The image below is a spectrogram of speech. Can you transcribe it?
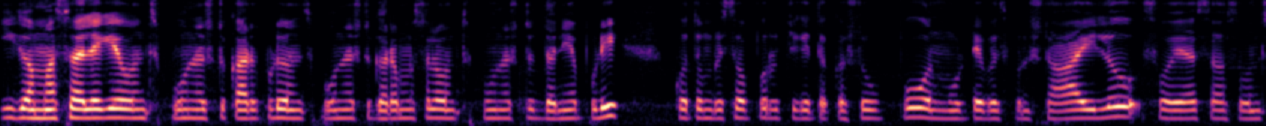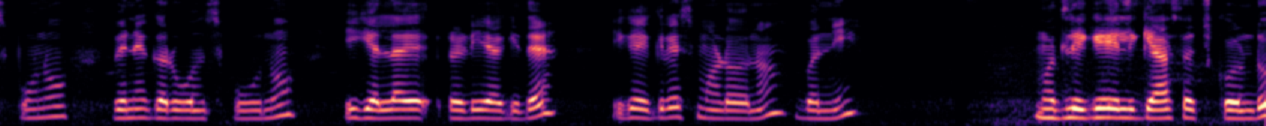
ಈಗ ಮಸಾಲೆಗೆ ಒಂದು ಸ್ಪೂನಷ್ಟು ಖಾರದ ಪುಡಿ, ಒಂದು ಸ್ಪೂನಷ್ಟು ಗರಂ ಮಸಾಲ, ಒಂದು ಸ್ಪೂನಷ್ಟು ಧನಿಯಾ ಪುಡಿ, ಕೊತ್ತಂಬರಿ ಸೊಪ್ಪು, ರುಚಿಗೆ ತಕ್ಕಷ್ಟು ಉಪ್ಪು, ಒಂದು ಮೂರು ಟೇಬಲ್ ಸ್ಪೂನಷ್ಟು ಆಯಿಲು, ಸೋಯಾ ಸಾಸ್ ಒಂದು ಸ್ಪೂನು, ವೆನೆಗರು ಒಂದು ಸ್ಪೂನು. ಈಗೆಲ್ಲ ರೆಡಿಯಾಗಿದೆ ಈಗ ಎಗ್ ರೈಸ್ ಮಾಡೋಣ, ಬನ್ನಿ. ಮೊದಲಿಗೆ ಇಲ್ಲಿ ಗ್ಯಾಸ್ ಹಚ್ಕೊಂಡು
